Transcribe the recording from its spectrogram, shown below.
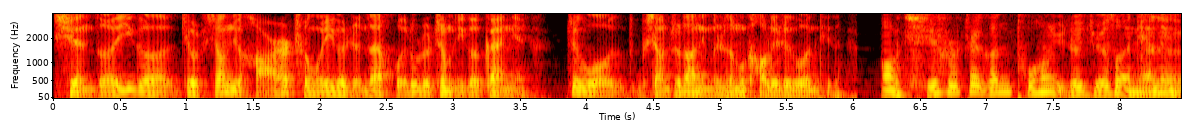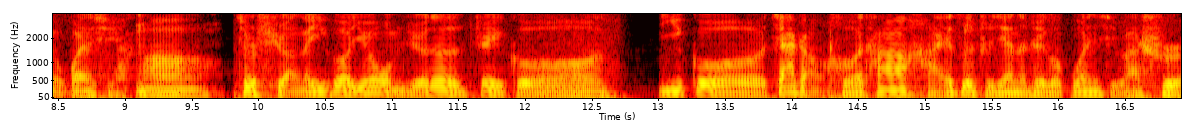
选择一个就是小女孩成为一个人在回路的这么一个概念？这个我想知道你们是怎么考虑这个问题的。哦，其实这跟涂恒宇这角色年龄有关系啊，就是选了一个，因为我们觉得这个一个家长和他孩子之间的这个关系吧是。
